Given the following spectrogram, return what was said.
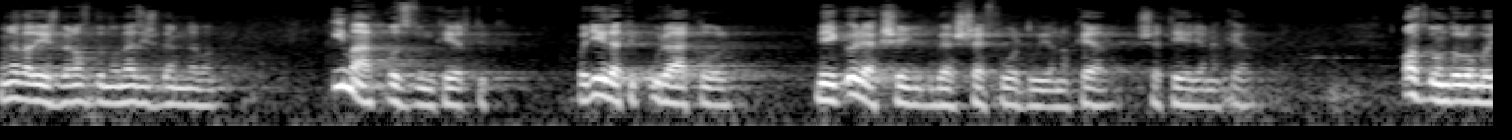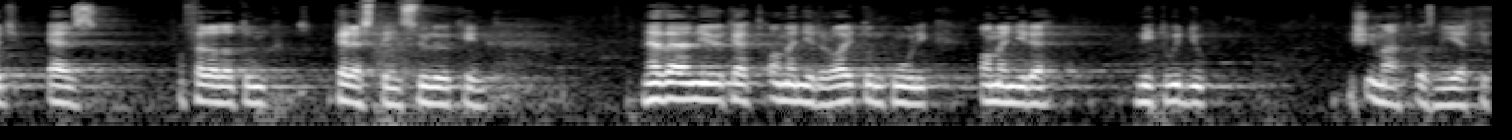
a nevelésben azt gondolom ez is benne van, imádkozzunk értük, hogy életük urától még öregségükben se forduljanak el, se térjenek el. Azt gondolom, hogy ez a feladatunk keresztény szülőként. Nevelni őket, amennyire rajtunk múlik, amennyire mi tudjuk, és imádkozni értük.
